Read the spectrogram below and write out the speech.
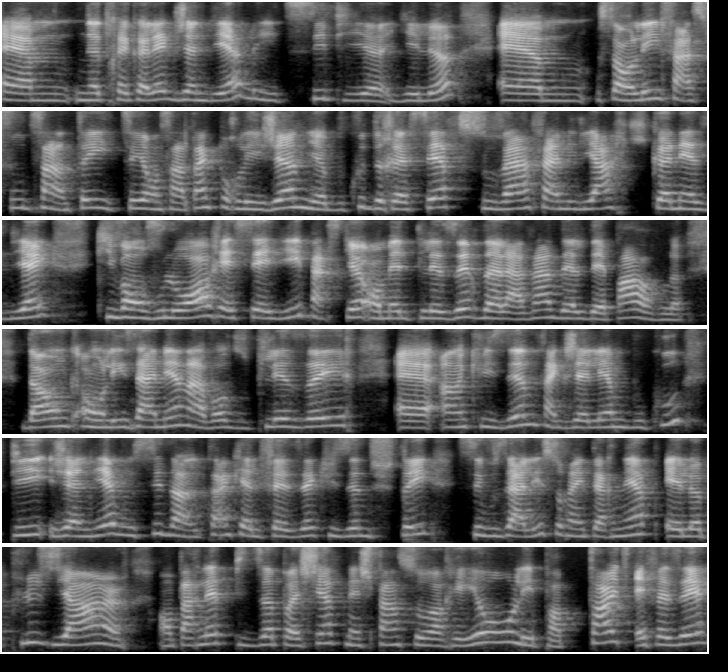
euh, notre collègue Geneviève, il est ici, puis euh, il est là, son livre Fast Food Santé. On s'entend que pour les jeunes, il y a beaucoup de recettes souvent familières qu'ils connaissent bien, qui vont vouloir essayer parce qu'on met le plaisir de l'avant dès le départ. Donc, on les amène à avoir du plaisir plaisir euh, en cuisine. Fait que je l'aime beaucoup. Puis Geneviève aussi, dans le temps qu'elle faisait cuisine futée, si vous allez sur Internet, elle a plusieurs. On parlait de pizza pochette, mais je pense aux Oreo, les Pop-Tarts. Elle faisait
